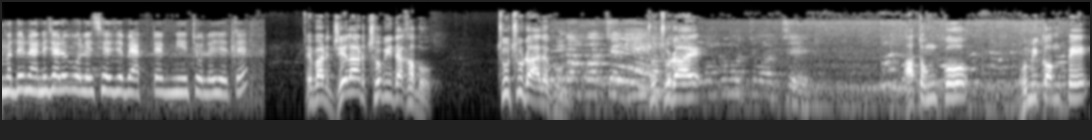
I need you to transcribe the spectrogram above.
আমাদের ম্যানেজারও বলেছে যে ব্যাগ ট্যাগ নিয়ে চলে যেতে। এবার জেলার ছবি দেখাবো। চুচুড়ায় দেখুন। চুচুড়ায় আতঙ্ক, ভূমিকম্পে,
